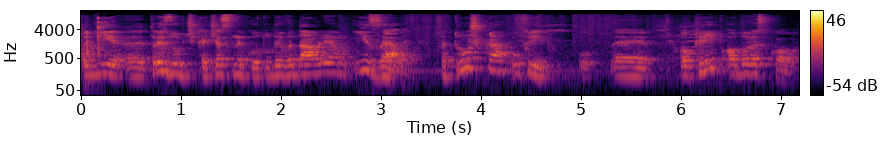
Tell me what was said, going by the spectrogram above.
Тоді е, три зубчика чеснику туди видавлюємо і зелень. Петрушка, укріп. Е, окріп обов'язково.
